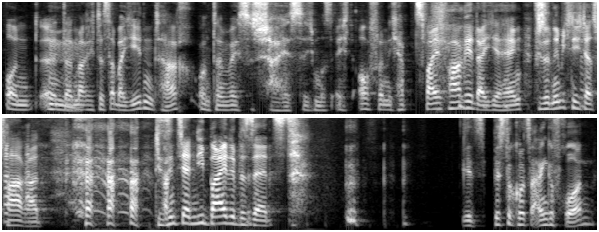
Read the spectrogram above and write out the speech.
Und äh, dann mache ich das aber jeden Tag und dann war ich so, scheiße, ich muss echt aufhören. Ich habe zwei Fahrräder hier hängen. Wieso nehme ich nicht das Fahrrad? Die sind ja nie beide besetzt. Jetzt bist du kurz eingefroren,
